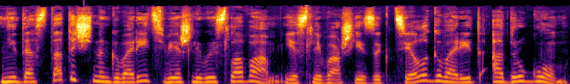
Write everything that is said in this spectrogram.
Недостаточно говорить вежливые слова, если ваш язык тела говорит о другом.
